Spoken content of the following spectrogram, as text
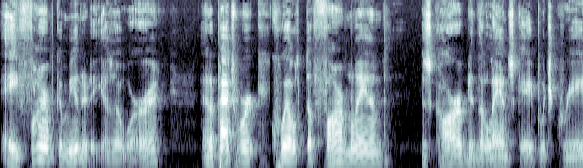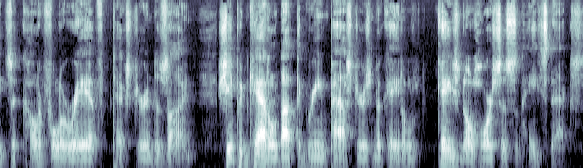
A farm community, as it were, and a patchwork quilt of farmland is carved in the landscape, which creates a colorful array of texture and design. Sheep and cattle dot the green pastures and occasional, horses and haystacks.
